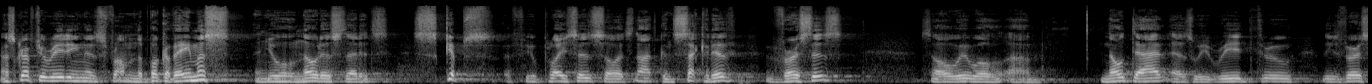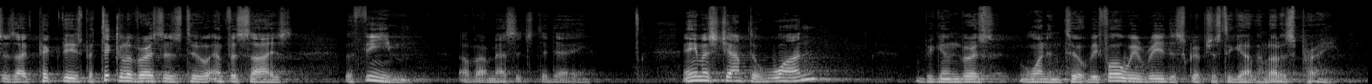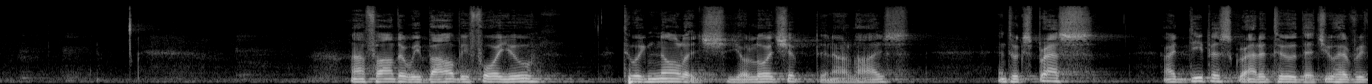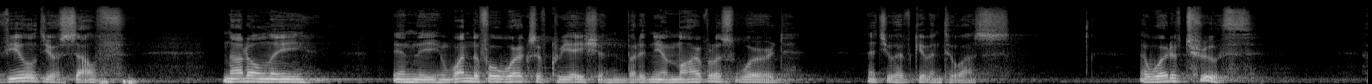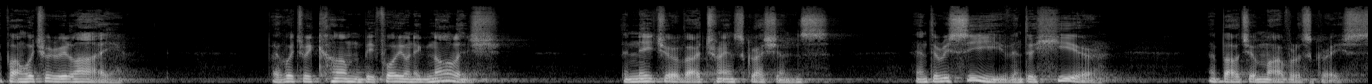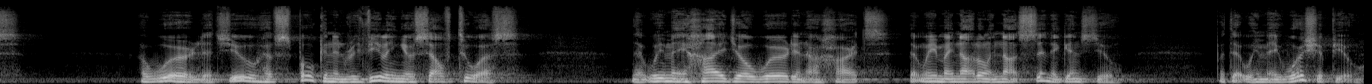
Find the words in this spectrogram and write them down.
Our scripture reading is from the book of Amos, and you will notice that it skips a few places, so it's not consecutive verses. So we will um, note that as we read through these verses. I've picked these particular verses to emphasize the theme of our message today. Amos chapter 1, begin verse 1 and 2. Before we read the scriptures together, let us pray. Our Father, we bow before you to acknowledge your Lordship in our lives and to express our deepest gratitude that you have revealed yourself not only in the wonderful works of creation, but in your marvelous word that you have given to us. A word of truth upon which we rely, by which we come before you and acknowledge the nature of our transgressions and to receive and to hear about your marvelous grace. A word that you have spoken in revealing yourself to us, that we may hide your word in our hearts, that we may not only not sin against you, but that we may worship you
